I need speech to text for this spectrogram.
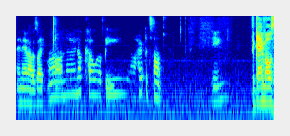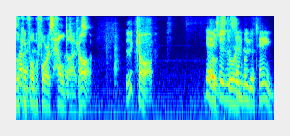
and then I was like, oh no, not co op I hope it's not. Thing. The game I was looking don't for know. before is Oh, Helldivers. co-op. Is it co-op? Yeah, Oh, it says assemble your team.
